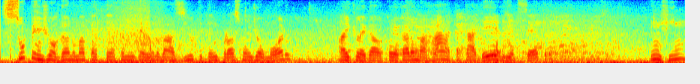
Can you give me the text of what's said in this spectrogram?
super jogando uma peteca num terreno vazio que tem próximo onde eu moro. Aí que legal, colocaram barraca, cadeira e etc. Enfim,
